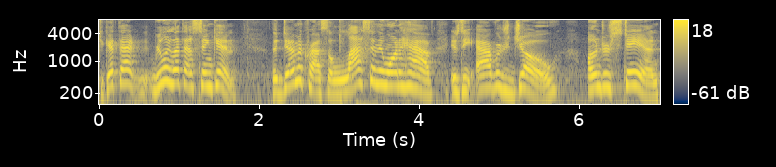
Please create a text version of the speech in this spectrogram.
to get that, really let that sink in. The Democrats, the last thing they want to have is the average Joe understand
